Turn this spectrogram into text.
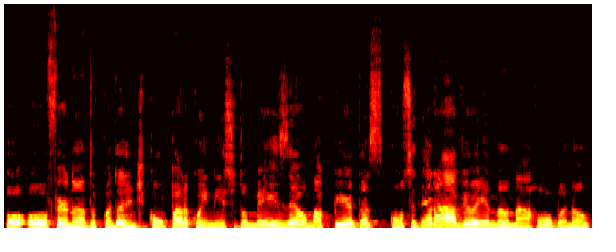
Ô, ô, Fernando, quando a gente compara com o início do mês, é uma perda considerável aí na, na arroba, não?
